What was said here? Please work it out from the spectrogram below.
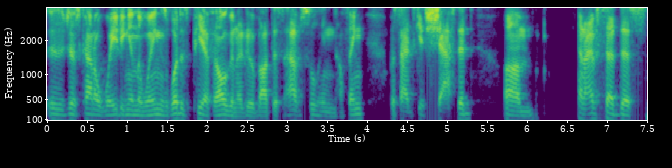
is just kind of waiting in the wings. What is PFL going to do about this? Absolutely nothing besides get shafted. Um, and I've said this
